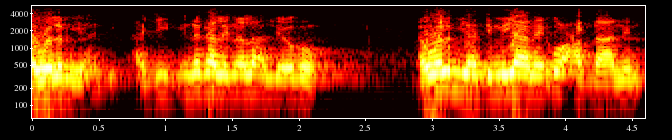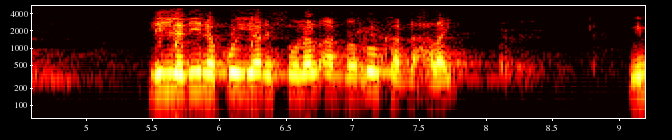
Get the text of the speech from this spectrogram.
awalam yahdi cajiib inagaa laynala hadlay ogo awalam yahdi miyaanay u cadaanin liladiina kuwa yarisuuna alarda dhulka dhaxlay min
